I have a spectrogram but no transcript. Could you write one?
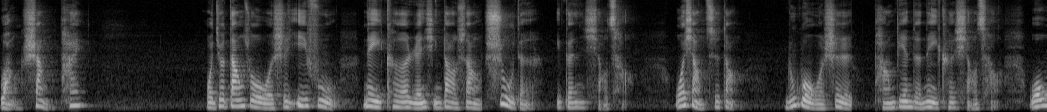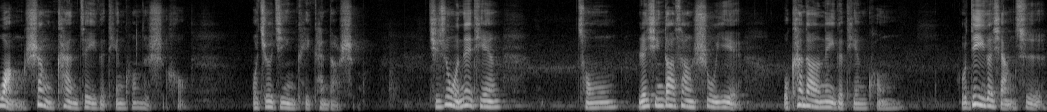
往上拍。我就当做我是依附那一棵人行道上树的一根小草，我想知道，如果我是旁边的那一棵小草，我往上看这一个天空的时候，我究竟可以看到什么？其实我那天从人行道上树叶，我看到的那个天空，我第一个想是，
